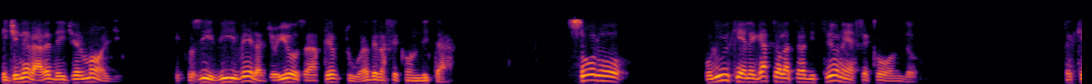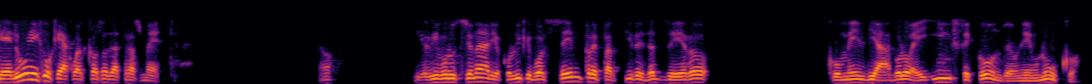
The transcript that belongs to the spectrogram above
e generare dei germogli. E così vive la gioiosa apertura della fecondità. Solo colui che è legato alla tradizione è fecondo, perché è l'unico che ha qualcosa da trasmettere. No? Il rivoluzionario, colui che vuole sempre partire da zero, come il diavolo, è infecondo, è un eunuco.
